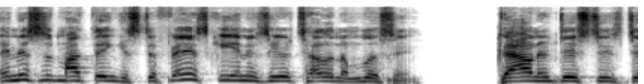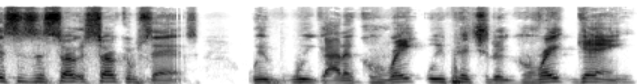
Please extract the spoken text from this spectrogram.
And this is my thing: is Stefanski in his ear telling him, "Listen, down in distance, this is a cir- circumstance. We we got a great, we pitched a great game.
